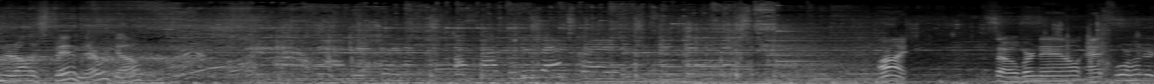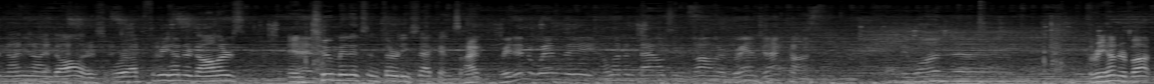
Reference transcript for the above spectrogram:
$300. $300 spin. There we go. All right. So we're now at $499. We're up $300 in And- 2 minutes and 30 seconds. I, We didn't win the $11,000 grand jackpot. But we won uh, 300 bucks.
